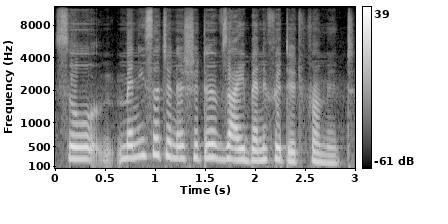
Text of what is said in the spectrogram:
so many such initiatives I benefited from it.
